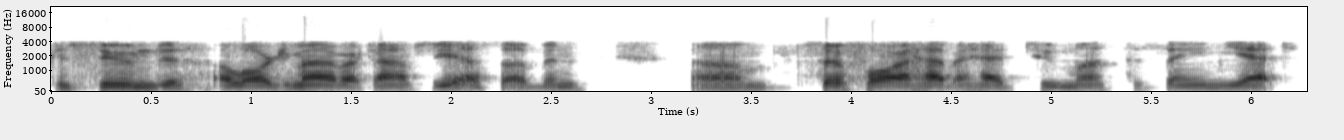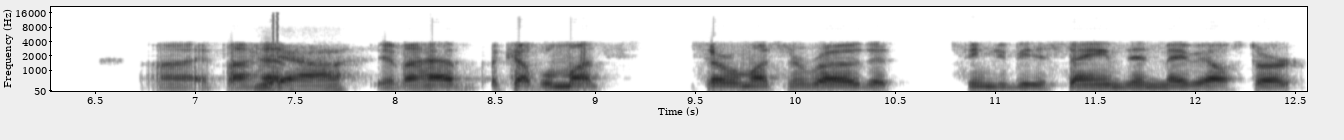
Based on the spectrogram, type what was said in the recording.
consumed a large amount of our time. So yes, I've been um, so far I haven't had two months the same yet. Uh, if I have yeah. if I have a couple months, several months in a row that seem to be the same, then maybe I'll start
